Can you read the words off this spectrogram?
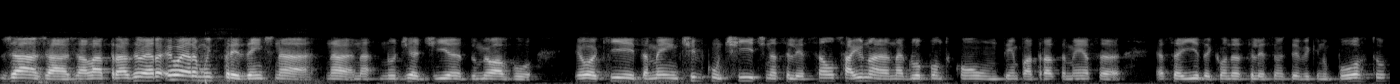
Já, já, já lá atrás eu era, eu era muito presente na, na, na no dia a dia do meu avô. Eu aqui também tive com o Tite na seleção, saiu na, na Globo.com um tempo atrás também essa essa ida quando a seleção esteve aqui no Porto.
